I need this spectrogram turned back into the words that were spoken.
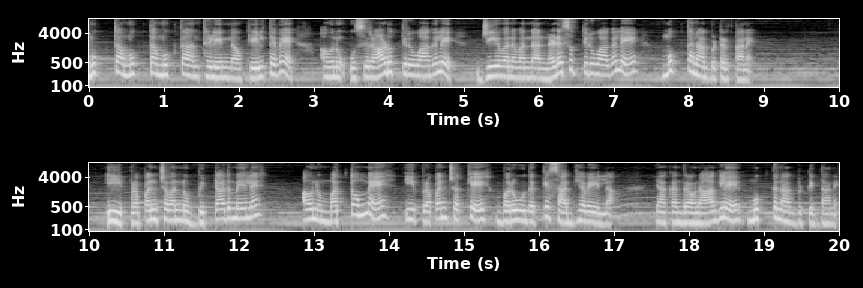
ಮುಕ್ತ ಮುಕ್ತ ಮುಕ್ತ ಅಂಥೇಳಿ ನಾವು ಕೇಳ್ತೇವೆ, ಅವನು ಉಸಿರಾಡುತ್ತಿರುವಾಗಲೇ, ಜೀವನವನ್ನ ನಡೆಸುತ್ತಿರುವಾಗಲೇ ಮುಕ್ತನಾಗ್ಬಿಟ್ಟಿರ್ತಾನೆ. ಈ ಪ್ರಪಂಚವನ್ನು ಬಿಟ್ಟಾದ ಮೇಲೆ ಅವನು ಮತ್ತೊಮ್ಮೆ ಈ ಪ್ರಪಂಚಕ್ಕೆ ಬರುವುದಕ್ಕೆ ಸಾಧ್ಯವೇ ಇಲ್ಲ. ಯಾಕಂದ್ರೆ ಅವನಾಗ್ಲೇ ಮುಕ್ತನಾಗ್ಬಿಟ್ಟಿದ್ದಾನೆ.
